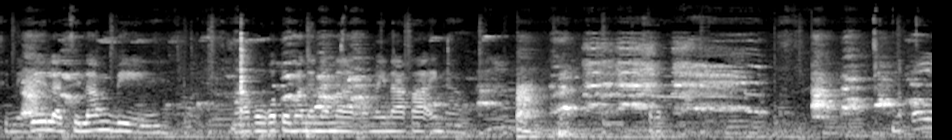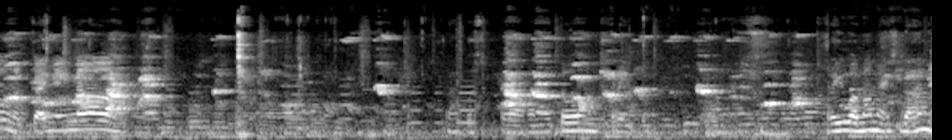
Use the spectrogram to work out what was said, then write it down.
Si Miguel at si Lambi. Nakukutuban na naman na may nakain na. Nako, nagkaingay na. Tapos kuha ka na itong prito. Riwa mama, isdahan.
